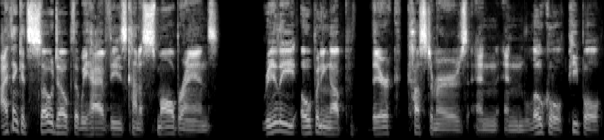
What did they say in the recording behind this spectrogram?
I think it's so dope that we have these kind of small brands really opening up their customers and and local people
